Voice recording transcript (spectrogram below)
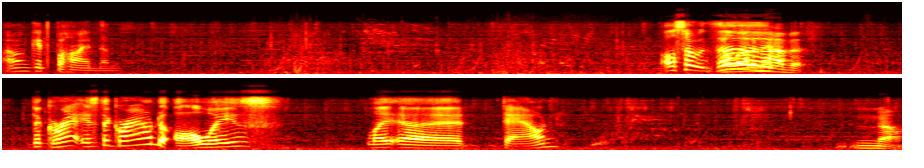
I won't get behind them. Also, the I'll let him have it. the ground is the ground always uh down. No.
